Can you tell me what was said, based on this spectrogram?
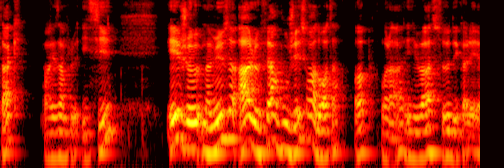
tac, par exemple ici, et je m'amuse à le faire bouger sur la droite. Hop, voilà, il va se décaler.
